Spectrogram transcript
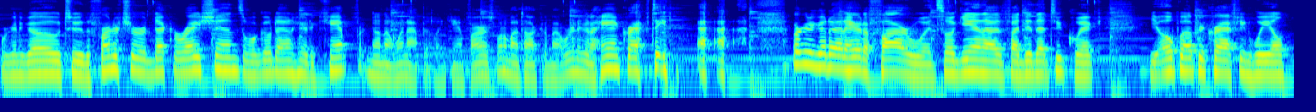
We're going to go to the furniture decorations and we'll go down here to camp. No, no, we're not building campfires. What am I talking about? We're going to go to handcrafting. we're going to go down here to firewood. So again, if I did that too quick, you open up your crafting wheel,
